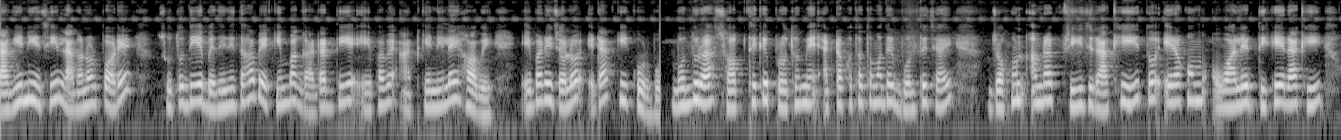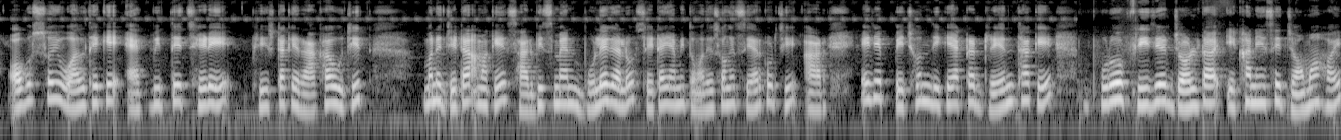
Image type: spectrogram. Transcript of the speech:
লাগিয়ে নিয়েছি। লাগানোর পরে সুতো দিয়ে বেঁধে নিতে হবে কিংবা গার্ডার দিয়ে এভাবে আটকে নিলেই হবে। এবারে চলো এটা কি করব। বন্ধুরা সব থেকে প্রথমে একটা কথা তোমাদের বলতে চাই। যখন আমরা ফ্রিজ রাখি, তো এরকম ওয়ালের দিকে রাখি। অবশ্যই ওয়াল থেকে এক বিদ্যে ছেড়ে ফ্রিজটাকে রাখা উচিত। মানে যেটা আমাকে সার্ভিসম্যান বলে গেল, সেটাই আমি তোমাদের সঙ্গে শেয়ার করছি। আর এই যে পেছন দিকে একটা ড্রেন থাকে, পুরো ফ্রিজের জলটা এখানে এসে জমা হয়।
